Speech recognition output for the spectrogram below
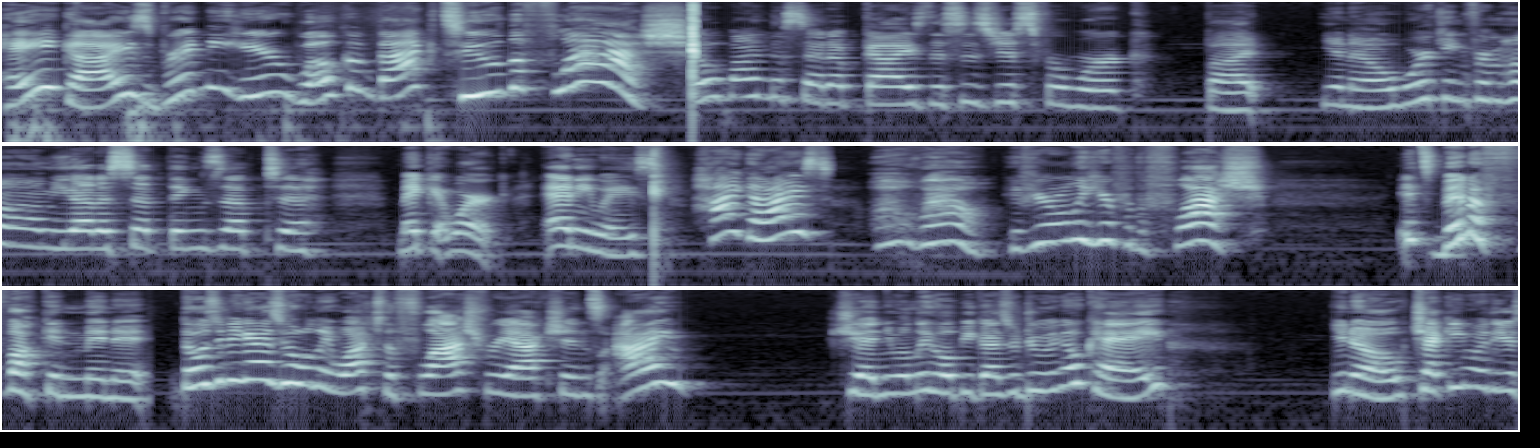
Hey guys, Brittany here. Welcome back to The Flash. Don't mind the setup, guys. This is just for work, but you know, working from home, you gotta set things up to make it work. Anyways, hi guys. Oh wow, if you're only here for The Flash, it's been a fucking minute. Those of you guys who only watch The Flash reactions, I genuinely hope you guys are doing okay. You know, checking with your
